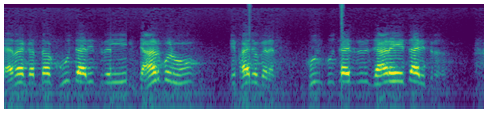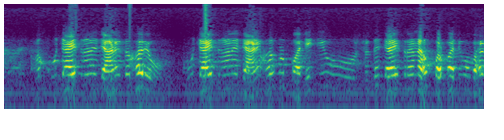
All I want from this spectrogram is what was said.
એના કરતા કુચારિત્ર જાણપણું એ ફાયદો કરે છે. કુચારિત્ર ને જાણે એ ચારિત્ર. કુચારિત્ર ને જાણ્યું તો ખરું. કુચારિત્રને જાણ્યું ખરું પણ પોઝિટિવ શુદ્ધ ચારિત્રના ઉપર પાછું ઉપર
